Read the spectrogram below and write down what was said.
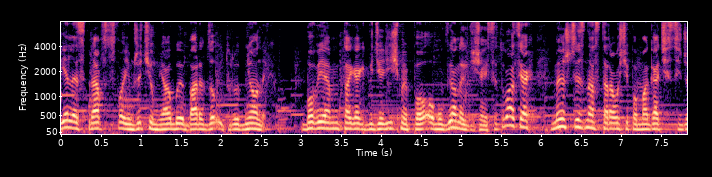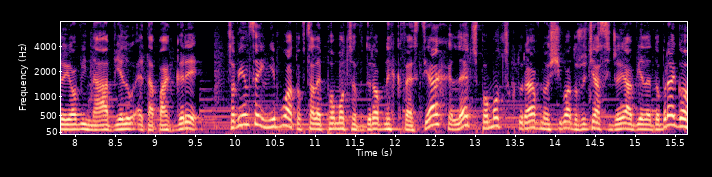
wiele spraw w swoim życiu miałby bardzo utrudnionych. Bowiem, tak jak widzieliśmy po omówionych dzisiaj sytuacjach, mężczyzna starał się pomagać CJ-owi na wielu etapach gry. Co więcej, nie była to wcale pomoc w drobnych kwestiach, lecz pomoc, która wnosiła do życia CJ'a wiele dobrego,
